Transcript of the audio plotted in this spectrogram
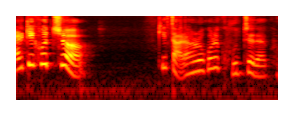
আর কি খুঁজছো? কি তাড়াহুড়ো করে খুঁজছে দেখো।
